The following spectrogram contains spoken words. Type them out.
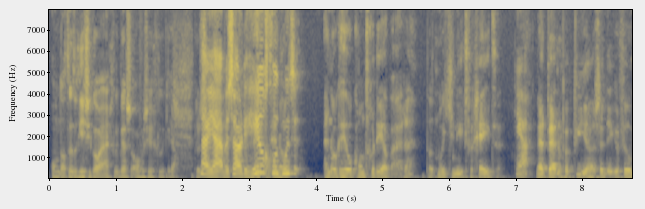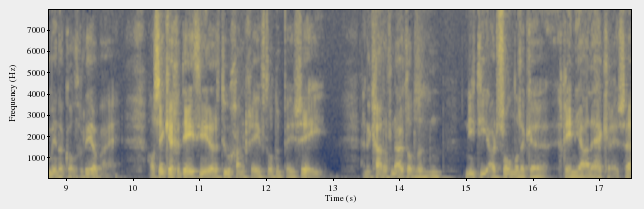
omdat het risico eigenlijk best overzichtelijk is. Ja. Nou ja, we zouden heel En- goed en ook- moeten. En ook heel controleerbaar, hè? Dat moet je niet vergeten. Ja, Met pen en papier zijn dingen veel minder controleerbaar. Als ik een gedetineerde toegang geef tot een PC, en ik ga ervan uit dat het een, niet die uitzonderlijke geniale hacker is, hè?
